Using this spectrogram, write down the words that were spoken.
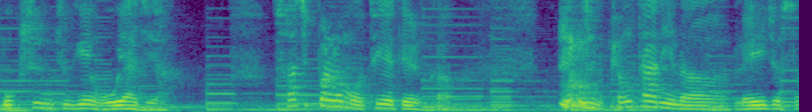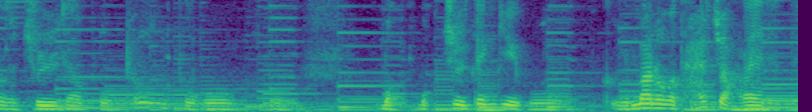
목순 중에 오야지야. 40 발라면 어떻게 해야 될까? 평탄이나 레이저 써서 줄 잡고 평 보고 뭐 먹, 먹줄 땡기고 그 웬만한 거 다 할 줄 알아야 된대.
